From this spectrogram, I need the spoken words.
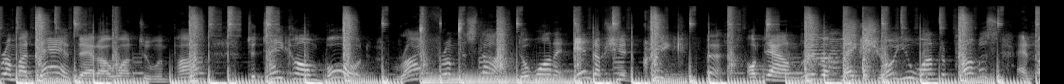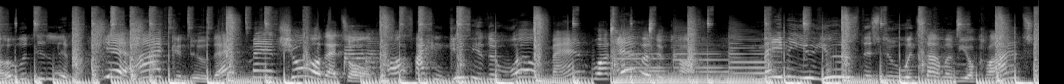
from my dad that I want to impart. To take on board right from the start. Don't want to end up shit creek or down river. Make sure you under promise and over deliver. Yeah, I can do that, man. Sure, that's all cost. I can give you the world, man, whatever the cost. Maybe you use this to win some of your clients.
